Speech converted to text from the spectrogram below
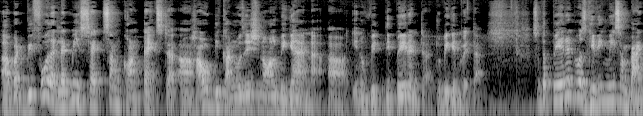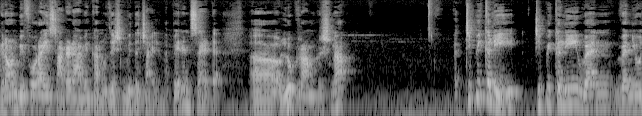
Uh, but before that let me set some context uh, how the conversation all began uh, you know with the parent to begin with. So the parent was giving me some background before i started having conversation with the child. The parent said uh, look ramakrishna typically typically when when your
